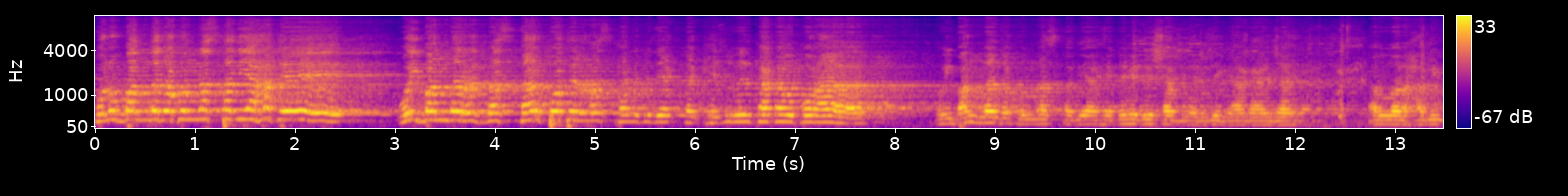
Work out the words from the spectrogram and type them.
কোন বান্দা যখন রাস্তা দিয়ে হাঁটে, ওই বান্দার রাস্তার পথের মাঝখানে যদি একটা খেজুরের কাটাও পড়া ওই বান্দা যখন রাস্তা দিয়ে হেঁটে হেঁটে সামনের দিকে আগায় যায়, আল্লাহর হাবিব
